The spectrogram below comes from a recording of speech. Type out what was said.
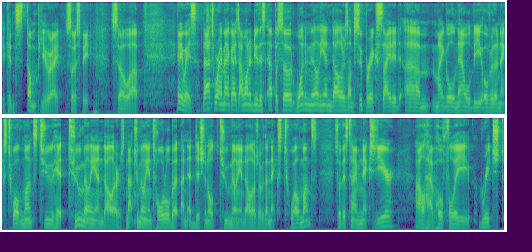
it can stump you, right, so to speak. So. Uh, anyways, that's where I'm at, guys. I want to do this episode. $1 million. I'm super excited. Um, my goal now will be over the next 12 months to hit $2 million. Not 2 million total, but an additional $2 million over the next 12 months. So this time next year, I'll have hopefully reached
